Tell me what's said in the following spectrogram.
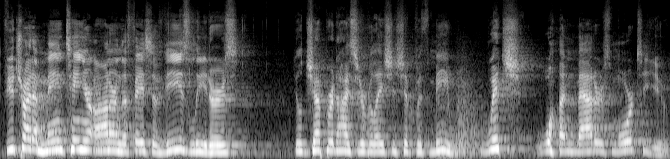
If you try to maintain your honor in the face of these leaders, you'll jeopardize your relationship with me. Which one matters more to you?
